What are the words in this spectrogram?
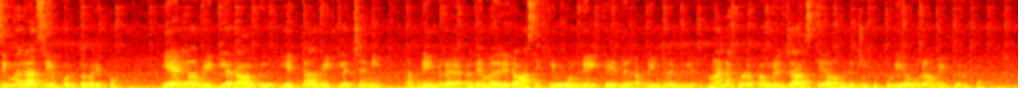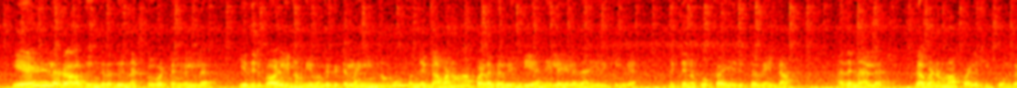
சிம்ம ராசியை பொறுத்த வரைக்கும் ஏழாம் வீட்டில் ராகு எட்டாம் வீட்டில் சனி அப்படின்ற அதே மாதிரி ராசிக்கு ஒன்றில் கேது அப்படின்ற நிலை. மனக்குழப்பங்கள் ஜாஸ்தியாக வந்துட்டு இருக்கக்கூடிய ஒரு அமைப்பு இருக்கும். ஏழில் ராகுங்கிறது நட்பு வட்டங்களில் எதிர்பாலினம். இவங்கக்கிட்டலாம் இன்னமும் கொஞ்சம் கவனமாக பழக வேண்டிய நிலையில தான் இருக்கீங்க. மெத்தனை போக்காக இருக்க வேண்டாம். அதனால் கவனமாக பழகிக்கோங்க.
